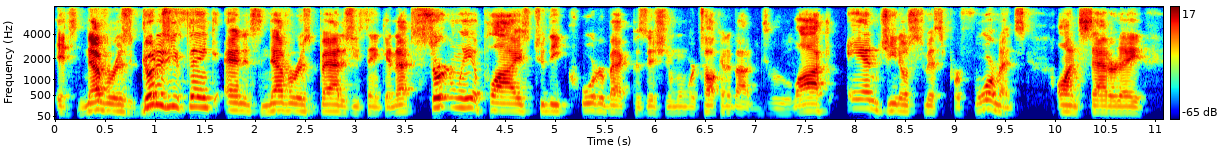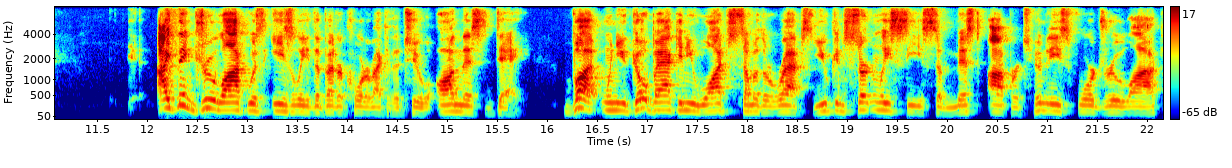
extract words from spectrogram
it's never as good as you think, and it's never as bad as you think. And that certainly applies to the quarterback position when we're talking about Drew Lock and Geno Smith's performance on Saturday. I think Drew Lock was easily the better quarterback of the two on this day. But when you go back and you watch some of the reps, you can certainly see some missed opportunities for Drew Lock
